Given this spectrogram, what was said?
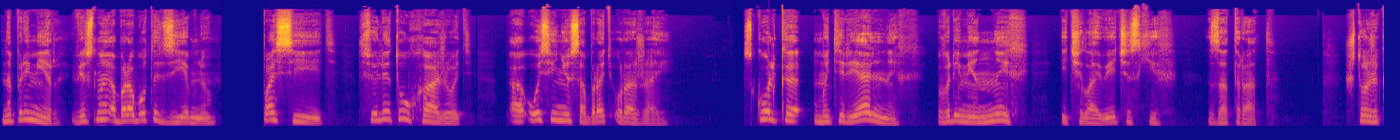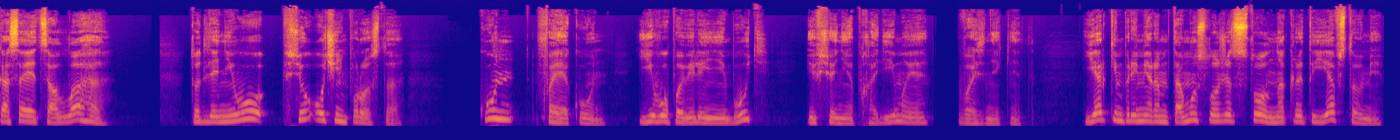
Например, весной обработать землю, посеять, все лето ухаживать, а осенью собрать урожай. Сколько материальных, временных и человеческих затрат. Что же касается Аллаха, то для него все очень просто. Кун фаякун, его повеление будь, и все необходимое возникнет. Ярким примером тому служит стол, накрытый явствами,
